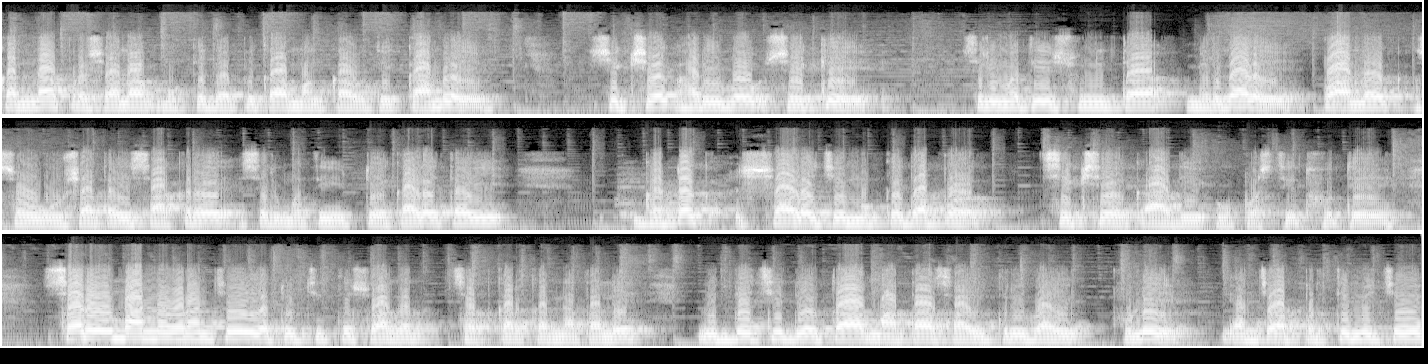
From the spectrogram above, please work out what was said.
कन्या प्रशाला मुख्याध्यापिका मंकावती कांबळे शिक्षक हरिभाऊ शेके श्रीमती सुनीता मिरगाळे पालक सौ उषाताई साखरे श्रीमती टेकाळेताई घटक शाळेचे मुख्याध्यापक शिक्षक आदी उपस्थित होते. सर्व मान्यवरांचे यथोचित स्वागत सत्कार करण्यात आले. विद्येची देवता माता सावित्रीबाई फुले यांच्या प्रतिमेचे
